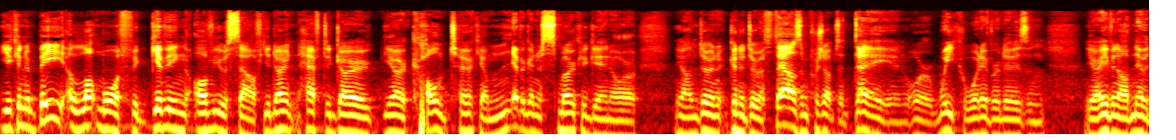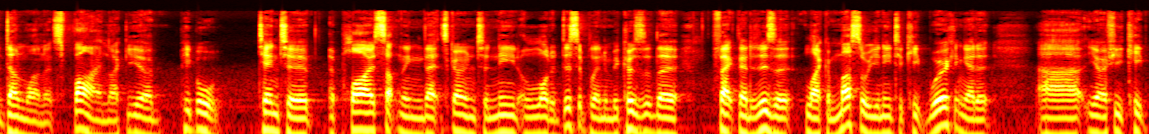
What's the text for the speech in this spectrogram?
you can be a lot more forgiving of yourself. You don't have to go, you know, cold turkey. I'm never going to smoke again, or you know, I'm doing going to do a thousand push-ups a day, and or a week, or whatever it is. And you know, even though I've never done one, it's fine. Like you know, people tend to apply something that's going to need a lot of discipline, and because of the fact that it is a like a muscle, you need to keep working at it. Uh, you know, if you keep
